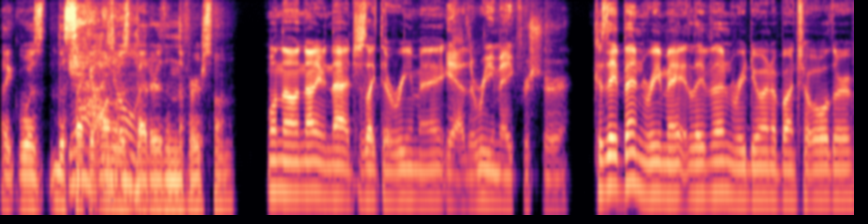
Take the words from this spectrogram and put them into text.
like was the Yeah, second one was better than the first one Well, no, not even that. Just like the remake. yeah the remake for sure Because they've been remake. They've been redoing a bunch of older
